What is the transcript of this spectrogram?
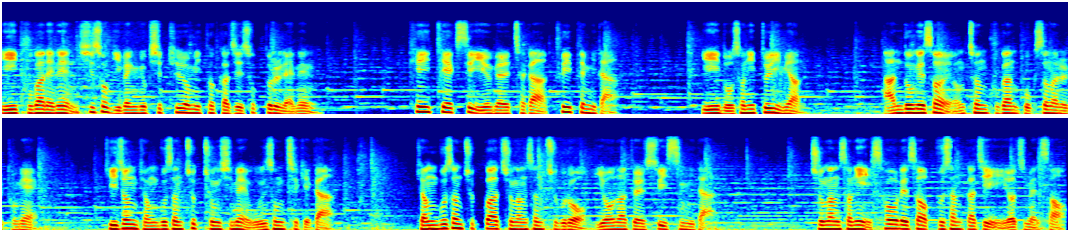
이 구간에는 시속 260km까지 속도를 내는 KTX 이음 열차가 투입됩니다. 이 노선이 뚫리면 안동에서 영천 구간 곡선화를 통해 기존 경부선 축 중심의 운송 체계가 경부선 축과 중앙선 축으로 이원화될 수 있습니다. 중앙선이 서울에서 부산까지 이어지면서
